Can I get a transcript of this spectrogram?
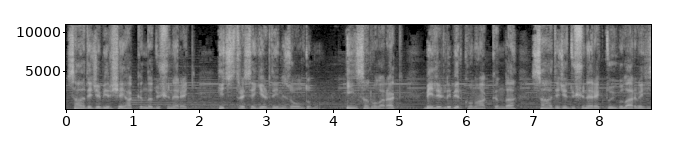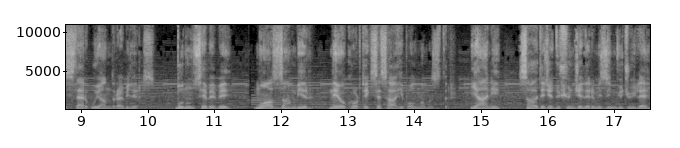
sadece bir şey hakkında düşünerek hiç strese girdiğiniz oldu mu? İnsan olarak belirli bir konu hakkında sadece düşünerek duygular ve hisler uyandırabiliriz. Bunun sebebi muazzam bir neokortekse sahip olmamızdır. Yani sadece düşüncelerimizin gücüyle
